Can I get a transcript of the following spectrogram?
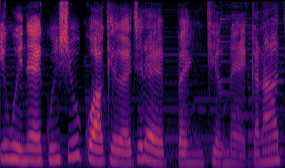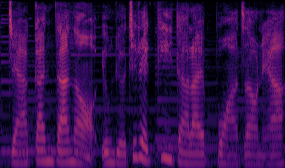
因为呢，规首歌曲的这个编曲呢，敢若真简单哦，用到这个吉他来伴奏呢，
